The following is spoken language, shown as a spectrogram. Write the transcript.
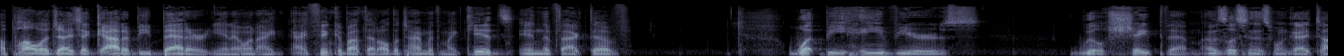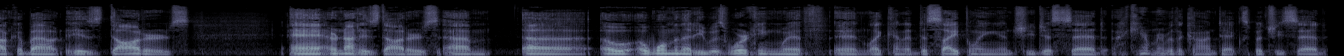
apologize. I got to be better, you know? And I, I think about that all the time with my kids in the fact of what behaviors will shape them. I was listening to this one guy talk about his daughters, uh, or not his daughters, um, uh, a, a woman that he was working with and like kind of discipling. And she just said, I can't remember the context, but she said,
